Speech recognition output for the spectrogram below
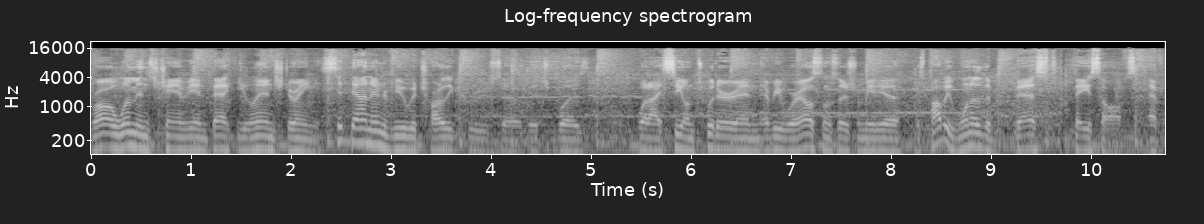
Raw Women's champion Becky Lynch during a sit-down interview with Charly Caruso, which was what I see on Twitter and everywhere else on social media was probably one of the best face-offs ever.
